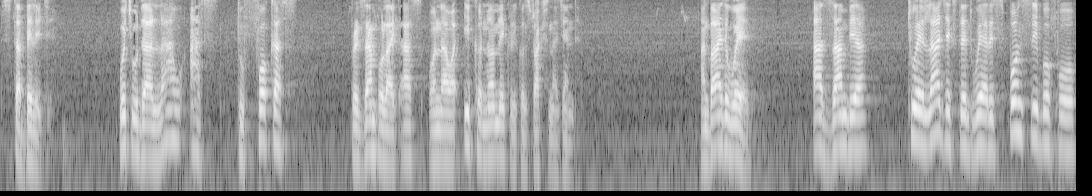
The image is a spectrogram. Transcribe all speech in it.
stability, which would allow us to focus, for example, like us, on our economic reconstruction agenda. And by the way, as Zambia, to a large extent, we are responsible for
